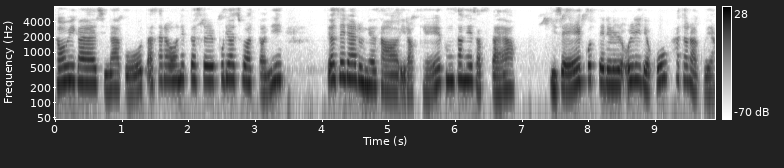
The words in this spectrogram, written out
더위가 지나고 따사로운 햇볕을 뿌려주었더니 뼈제랴룸에서 이렇게 풍성해졌어요. 이제 꽃대를 올리려고 하더라고요.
